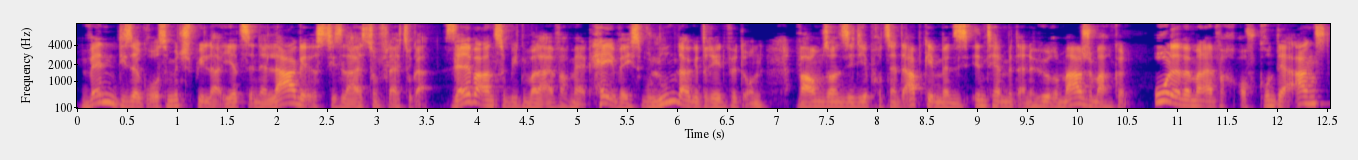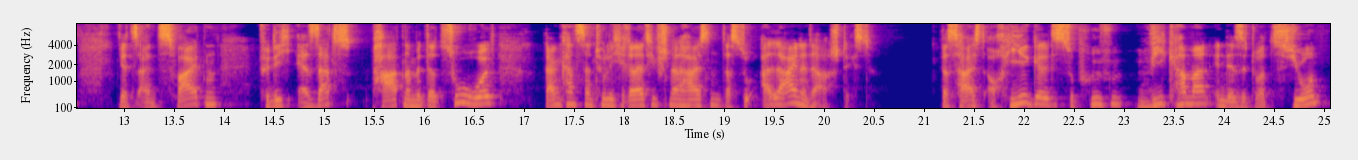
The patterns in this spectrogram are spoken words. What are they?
Wenn dieser große Mitspieler jetzt in der Lage ist, diese Leistung vielleicht sogar selber anzubieten, weil er einfach merkt, hey, welches Volumen da gedreht wird und warum sollen sie dir Prozente abgeben, wenn sie es intern mit einer höheren Marge machen können? Oder wenn man einfach aufgrund der Angst jetzt einen zweiten für dich Ersatzpartner mit dazu holt, dann kann es natürlich relativ schnell heißen, dass du alleine dastehst. Das heißt, auch hier gilt es zu prüfen, wie kann man in der Situation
